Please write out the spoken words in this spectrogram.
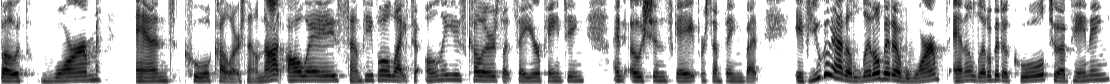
both warm and cool colors. Now, not always. Some people like to only use colors. Let's say you're painting an oceanscape or something, but if you could add a little bit of warmth and a little bit of cool to a painting,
